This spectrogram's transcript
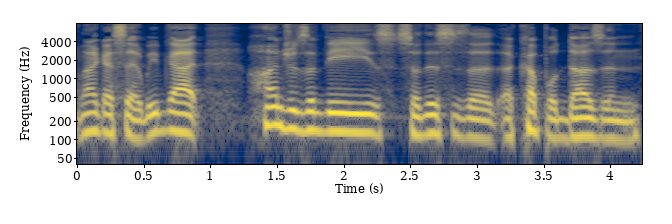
like I said, we've got hundreds of these. So this is a, a couple dozen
